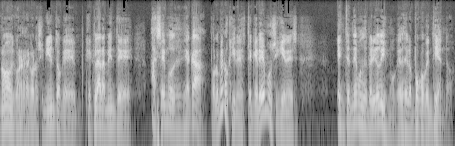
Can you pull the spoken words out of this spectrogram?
¿no? Y con el reconocimiento que, que claramente hacemos desde acá, por lo menos quienes te queremos y quienes entendemos de periodismo, que desde lo poco que entiendo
